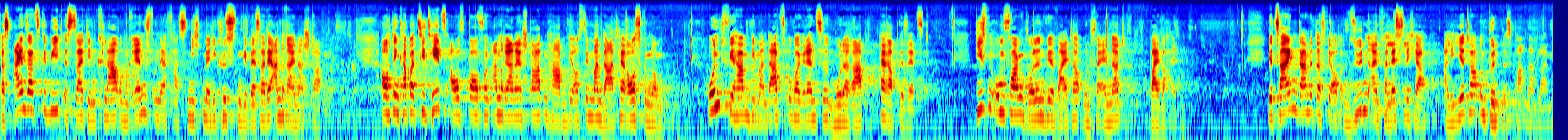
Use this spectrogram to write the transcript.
Das Einsatzgebiet ist seitdem klar umgrenzt und erfasst nicht mehr die Küstengewässer der Anrainerstaaten. Auch den Kapazitätsaufbau von Anrainerstaaten haben wir aus dem Mandat herausgenommen. Und wir haben die Mandatsobergrenze moderat herabgesetzt. Diesen Umfang wollen wir weiter unverändert beibehalten. Wir zeigen damit, dass wir auch im Süden ein verlässlicher Alliierter und Bündnispartner bleiben.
